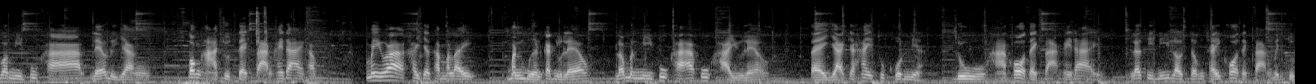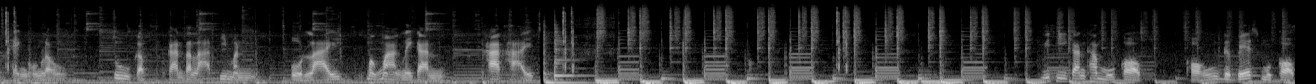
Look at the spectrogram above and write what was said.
ว่ามีผู้ค้าแล้วหรือยังต้องหาจุดแตกต่างให้ได้ครับ ไม่ว่าใครจะทำอะไรมันเหมือนกันอยู่แล้ว แล้วมันมีผู้ค้าผู้ขายอยู่แล้ว แต่อยากจะให้ทุกคนเนี่ย ดูหาข้อแตกต่างให้ได้ แล้วทีนี้เราต้องใช้ข้อแตกต่างเป็นจุดแข็งของเราสู้กับการตลาดที่มันโหดร้ายมาก ๆ ในการค้าขาย วิธีการทำหมูกรอบของ The Best หมูกรอบ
